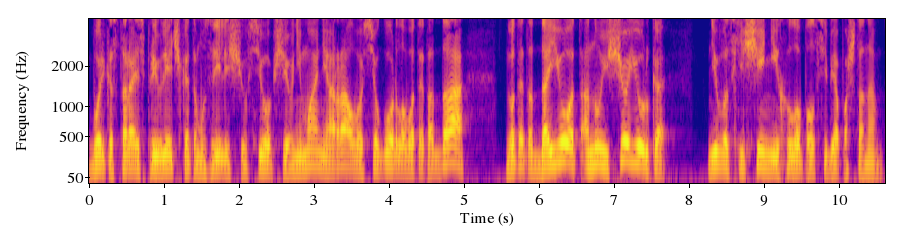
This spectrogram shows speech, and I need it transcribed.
Борька, стараясь привлечь к этому зрелищу всеобщее внимание, орал во все горло «Вот это да! Вот это дает! А ну еще, Юрка!» И в восхищении хлопал себя по штанам.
